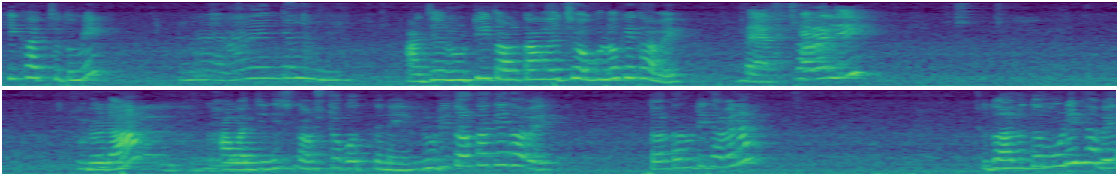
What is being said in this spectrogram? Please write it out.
কি খাচ্ছ তুমি? আর যে রুটি তরকা হয়েছে ওগুলো কে খাবে? ব্যাস ছড়ালি। ডোডা খাবার জিনিস নষ্ট করতে নেই। রুটি তরকা কে খাবে? তরকা রুটি খাবে না? শুধু আলু দম মুড়ি খাবে?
